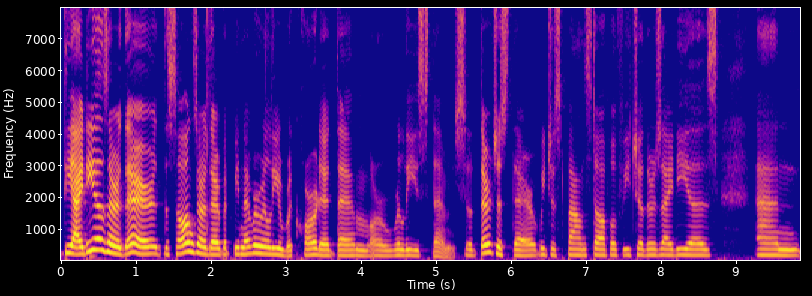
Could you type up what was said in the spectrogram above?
the ideas are there, the songs are there, but we never really recorded them or released them. So they're just there. We just bounced off of each other's ideas, and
